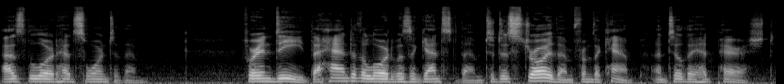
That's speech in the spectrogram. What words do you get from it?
as the Lord had sworn to them. For indeed the hand of the Lord was against them, to destroy them from the camp, until they had perished.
